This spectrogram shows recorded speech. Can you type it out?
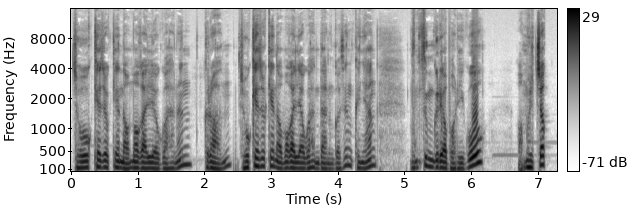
좋게 좋게 넘어가려고 하는 그런 좋게 좋게 넘어가려고 한다는 것은 그냥 뭉뚱그려 버리고 어물쩍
